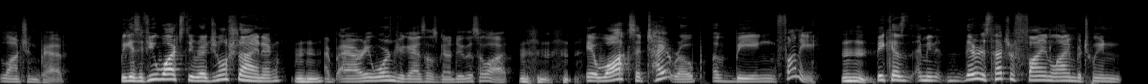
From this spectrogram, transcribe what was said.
launching pad. Because if you watch the original Shining, hmm I, I already warned you guys I was going to do this a lot. It walks a tightrope of being funny hmm because I mean there is such a fine line between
